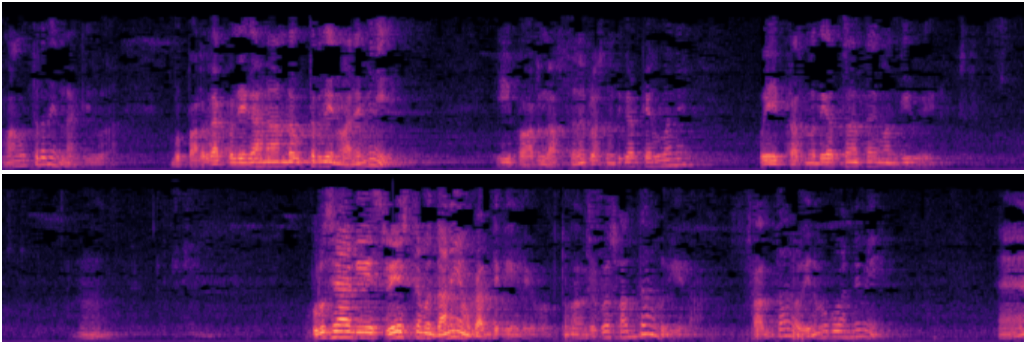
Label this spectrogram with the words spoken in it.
මම උත්තර දෙන්නම් කිව්වා. ඔබ පරසක්වලේ ගහනන්න උත්තර දෙනවා නෙමෙයි. ඒ පාට ලස්සන ප්‍රශ්න ටිකක් ඇහුවානේ. ඔය ප්‍රශ්න දෙකක් තමයි මම කිව්වේ. හ්ම්. පුරුෂයාගේ ශ්‍රේෂ්ඨම ධනය මොකක්ද කියලා. බුදුහාමුදුරුවෝ ශ්‍රද්ධාව කියලා. ශ්‍රද්ධාව වෙන මොකවත් නෙමෙයි. ඈ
